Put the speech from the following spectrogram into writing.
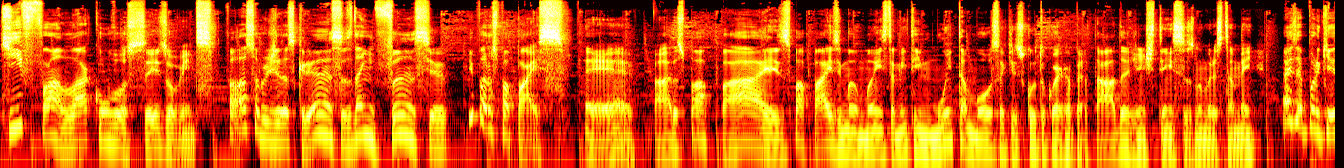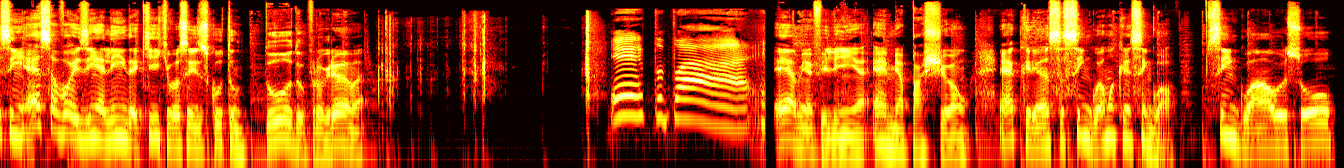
que falar com vocês, ouvintes? Falar sobre o Dia das Crianças, da infância e para os papais. É, para os papais. Papais e mamães também tem muita moça que escuta o cueca apertada, a gente tem esses números também. Mas é porque, assim, essa vozinha linda aqui que vocês escutam todo o programa Ei, papai! é a minha filhinha, é a minha paixão, é a criança sem igual, é uma criança sem igual. Sem igual, eu sou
